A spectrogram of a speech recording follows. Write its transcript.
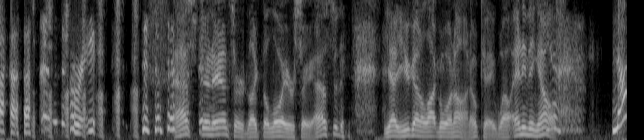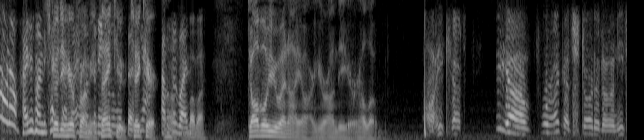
right? Asked and answered, like the lawyers say. Asked and yeah, you got a lot going on. Okay. Well, anything else? No, no. I just wanted to It's catch good to hear I from you. Thank you. Take Yeah, care. Have a good one. Bye bye. WNIR, you're on the air. Hello. Oh, hey, Cat. Hey, uh, before I got started on East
